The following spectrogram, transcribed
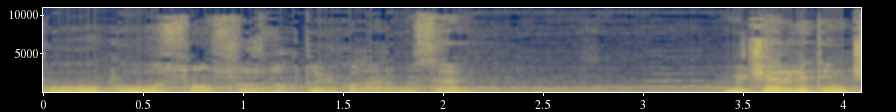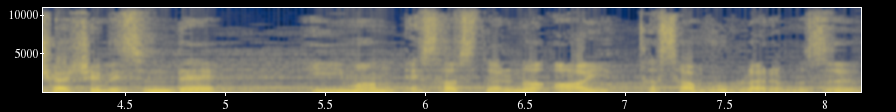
bu bu sonsuzluk duygularımızı, mücerredin çerçevesinde iman esaslarına ait tasavvurlarımızı,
